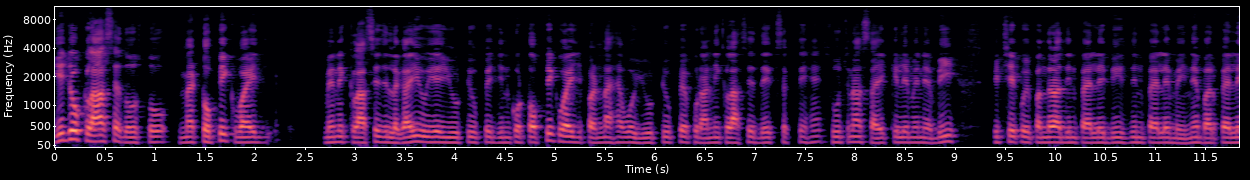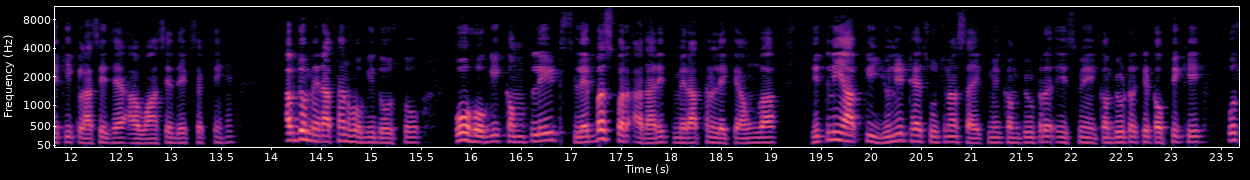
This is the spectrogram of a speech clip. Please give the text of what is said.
ये जो क्लास है दोस्तों, मैं टॉपिक वाइज मैंने क्लासेज लगाई हुई है यूट्यूब पे, जिनको टॉपिक वाइज पढ़ना है, वो यूट्यूब पे पुरानी क्लासेज देख सकते हैं। सूचना सहायक के लिए मैंने अभी पीछे कोई पंद्रह दिन पहले, बीस दिन पहले, महीने भर पहले की क्लासेज है, आप वहाँ से देख सकते हैं। अब जो मैराथन होगी दोस्तों, वो होगी कंप्लीट सिलेबस पर आधारित मैराथन लेके आऊँगा। जितनी आपकी यूनिट है सूचना सहायक में कंप्यूटर इसमें कंप्यूटर के टॉपिक की, उस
